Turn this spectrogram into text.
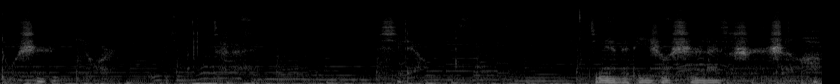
读诗一会儿，再来细聊。今天的第一首诗来自诗人沈浩。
